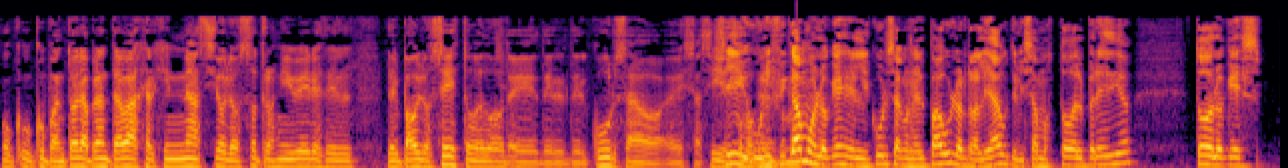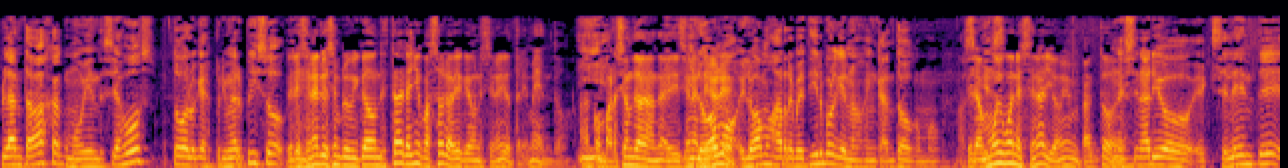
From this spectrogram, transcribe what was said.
ocu- ocupan toda la planta baja, el gimnasio, los otros niveles del, del Pablo VI o de- del, del Cursa, es así. es Sí, que- unificamos lo que es el cursa con el Paulo, en realidad utilizamos todo el predio, todo lo que es planta baja, como bien decías vos, todo lo que es primer piso. El escenario siempre ubicado donde está. El año pasado le había quedado un escenario tremendo. A Y- comparación de la y edición lo, anterior. vamos, y lo vamos a repetir porque nos encantó. Como, así Era muy es buen escenario, a mí me impactó. Un ¿eh? escenario excelente,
